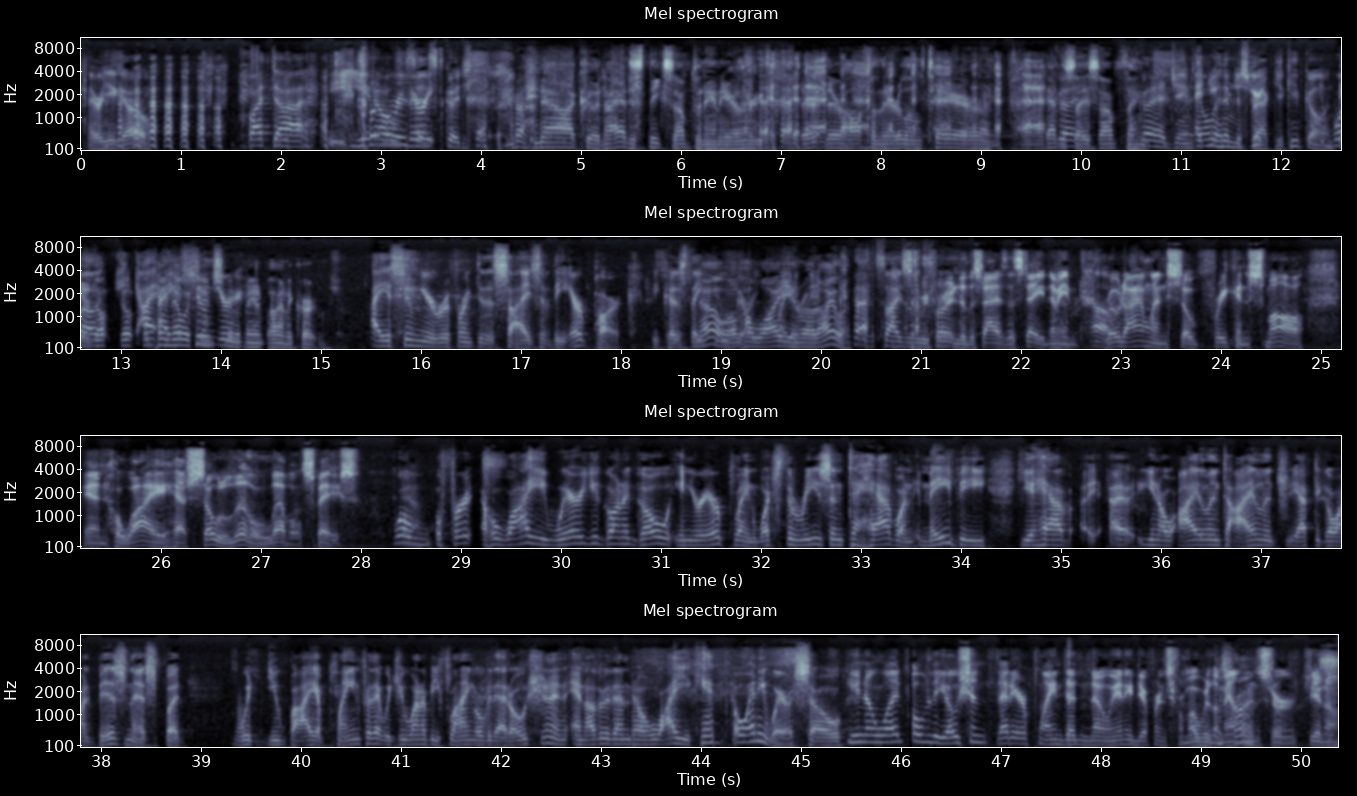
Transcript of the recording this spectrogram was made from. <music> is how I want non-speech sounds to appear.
There you go. <laughs> but uh, you Couldn't know, very resist, could you? <laughs> No, I couldn't. I had to sneak something in here. They're they're, they're off in their little tear, and I had to say something. Go ahead, James. And Don't you- let him distract you. Keep going. Well, Yeah, don't, don't, don't I- pay I no assume attention to you're- the man behind the curtain. I assume you're referring to the size of the air park because they No, do of Hawaii and Rhode. <laughs> Island. the size of referring state. to the size of the state. I mean, Oh. Rhode Island's so freaking small, and Hawaii has so little level space. Well, for Hawaii, where are you going to go in your airplane? What's the reason to have one? Maybe you have, uh, uh, you know, island to island. You have to go on business, but would you buy a plane for that? Would you want to be flying over that ocean? And, and other than to Hawaii, you can't go anywhere. So You know what? Over the ocean, that airplane doesn't know any difference from over the That's right. mountains, or you know.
